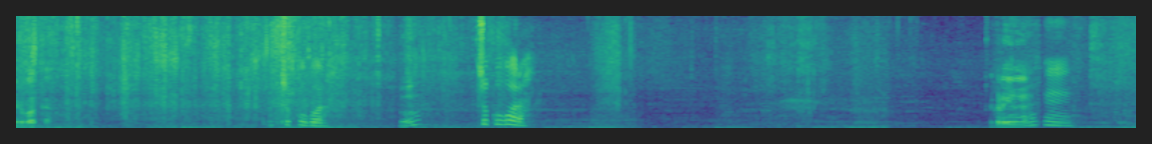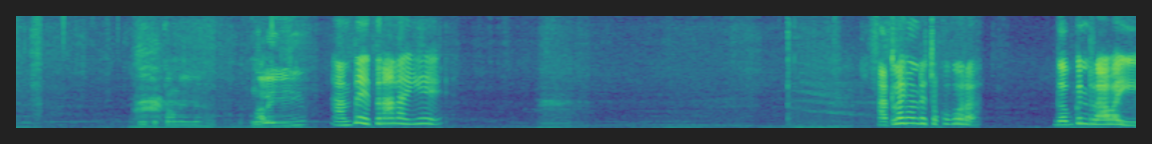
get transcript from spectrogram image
ఇటు పక్క చుక్కు కూర? చుక్కు కూర. ఇక్కడేనా. అంతే ఇత్తనాలు అయ్యే. అట్లాగే ఉంటాయి చుక్క కూర. గబుకుని రావయ్యి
